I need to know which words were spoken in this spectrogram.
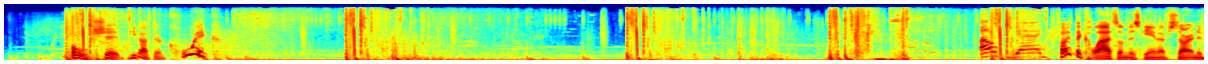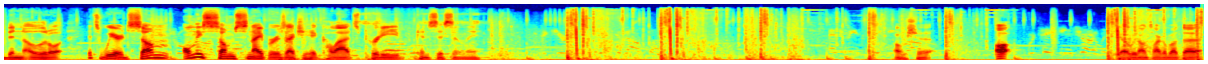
oh shit, he got there quick. Oh, dad. I feel like the collats on this game have started to been a little. It's weird. Some only some snipers actually hit collats pretty consistently. Oh shit. Oh. Yeah, we don't talk about that.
